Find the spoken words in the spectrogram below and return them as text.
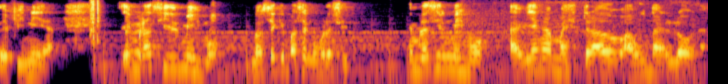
definida. En Brasil mismo, no sé qué pasa con Brasil, en Brasil mismo habían amaestrado a una lora.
